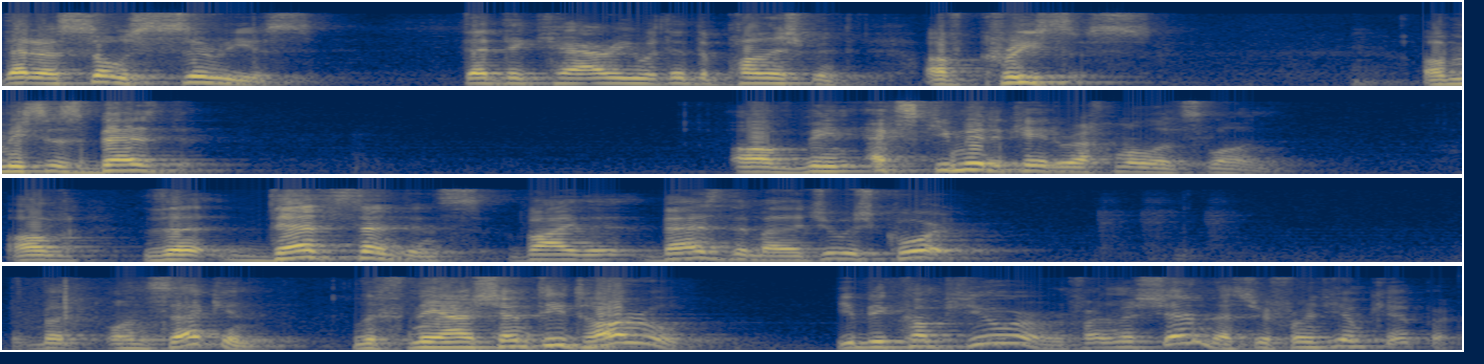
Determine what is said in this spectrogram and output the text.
that are so serious that they carry with it the punishment of Krisis, of misas Bezdin, of being excommunicated, rachmana litzlan, of the death sentence by the Bezdin, by the Jewish court. But one second, Lifnei Hashem Titaru, you become pure in front of Hashem. That's referring to Yom Kippur.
